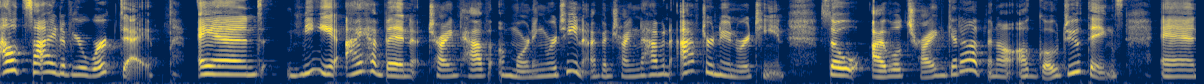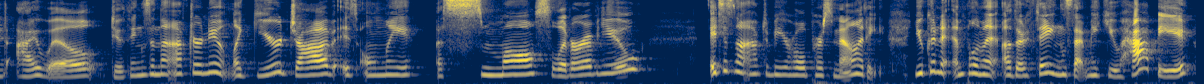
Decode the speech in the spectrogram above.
outside of your workday. And me, I have been trying to have a morning routine. I've been trying to have an afternoon routine. So I will try and get up and I'll, I'll, go do things and I will do things in the afternoon. Like your job is only a small sliver of you. It does not have to be your whole personality. You can implement other things that make you happy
